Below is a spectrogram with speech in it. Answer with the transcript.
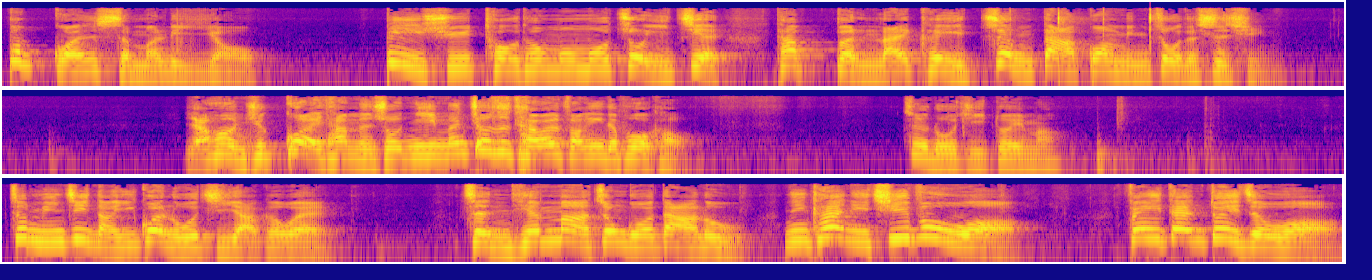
不管什么理由。必须偷偷摸摸做一件他本来可以正大光明做的事情，然后你去怪他们说，你们就是台湾防疫的破口，这逻辑对吗？这民进党一贯逻辑啊，各位，整天骂中国大陆，你看你欺负我，飞弹对着我，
